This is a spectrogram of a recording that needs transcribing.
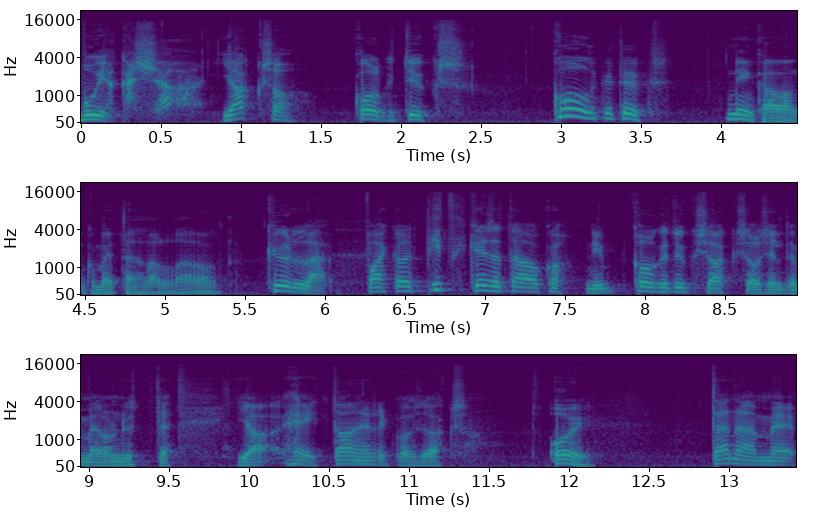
Bujakasha. Jakso 31. 31. Niin kauan kuin me täällä ollaan oltu. Kyllä, vaikka oli pitkä kesätauko, niin 31 jaksoa silti meillä on nyt. Ja hei, tämä on erikoisjakso. Oi. Tänään me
